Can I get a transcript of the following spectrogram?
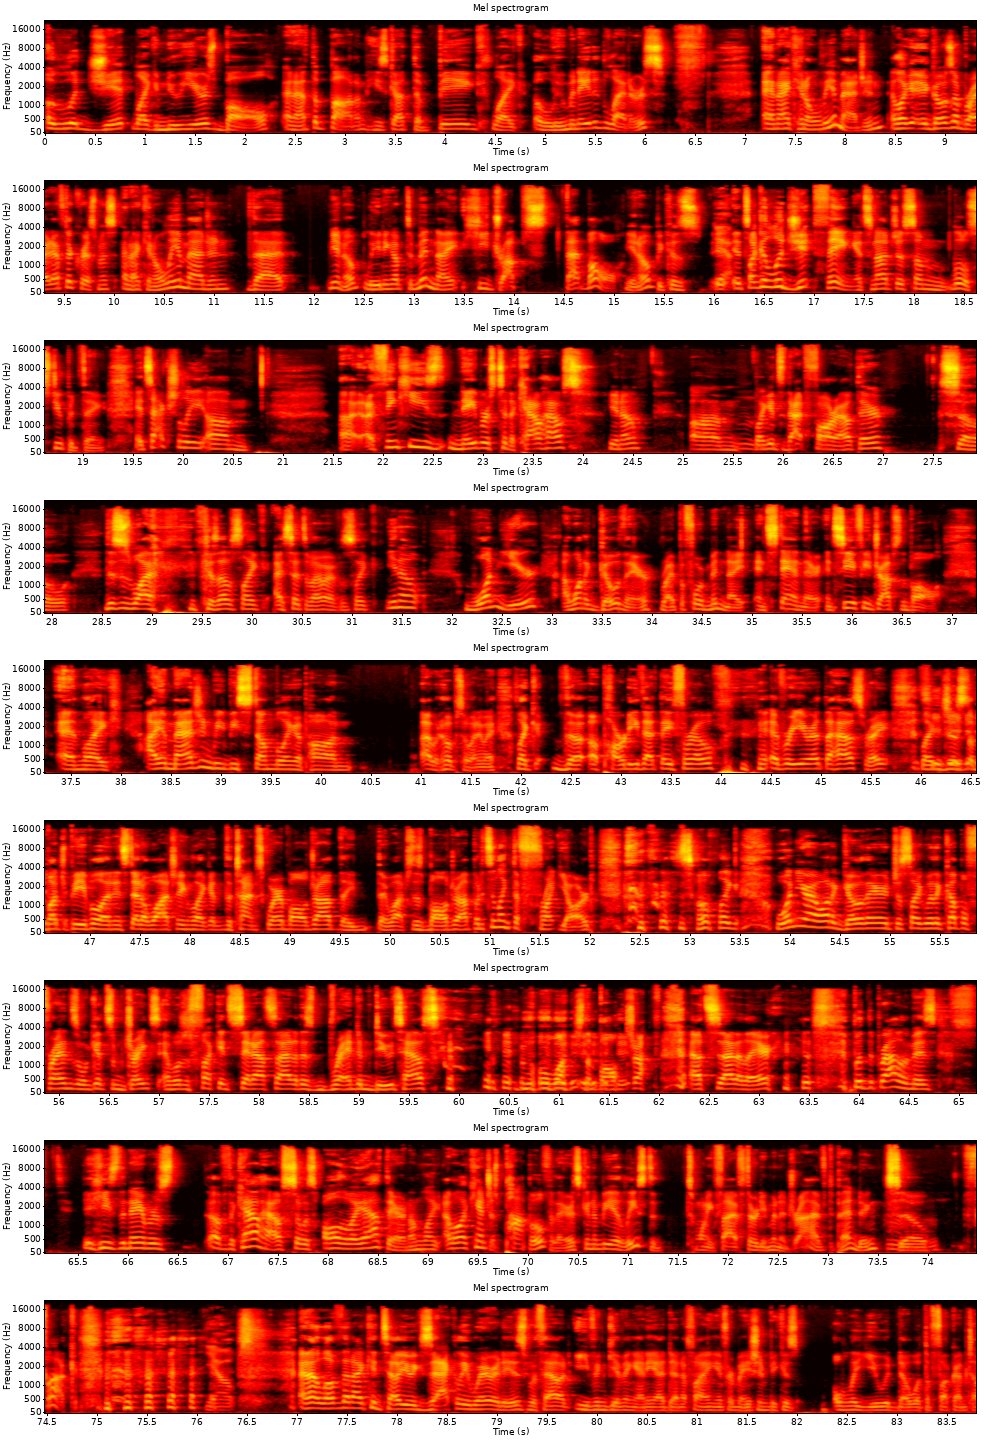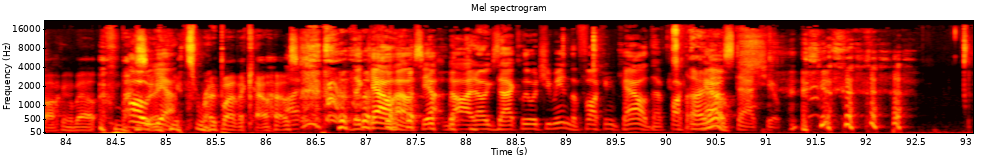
a legit like New Year's ball, and at the bottom he's got the big like illuminated letters. And I can only imagine, like it goes up right after Christmas, and I can only imagine that you know, leading up to midnight, he drops that ball, you know, because Yeah. it's like a legit thing. It's not just some little stupid thing. It's actually, um, I I think he's neighbors to the cow house, you know, um, like it's that far out there. So this is why, because I was like, I said to my wife, I was like, you know, one year I want to go there right before midnight and stand there and see if he drops the ball. And like, I imagine we'd be stumbling upon. I would hope so anyway. Like the a party that they throw every year at the house, right? Like just a bunch of people, and instead of watching like the Times Square ball drop, they they watch this ball drop, but it's in like the front yard. so like one year I want to go there, just like with a couple friends, we'll get some drinks and we'll just fucking sit outside of this random dude's house. we'll watch the ball drop outside of there. but the problem is he's the neighbors of the cow house, so it's all the way out there. And I'm like, well, I can't just pop over there. It's going to be at least a 25, 30 minute drive, depending. So, mm-hmm. fuck. Yeah. and I love that I can tell you exactly where it is without even giving any identifying information because only you would know what the fuck I'm talking about. Oh, yeah. It's right by the cow house. The cow house. Yeah. No, I know exactly what you mean. The fucking cow. That fucking I cow know. statue.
